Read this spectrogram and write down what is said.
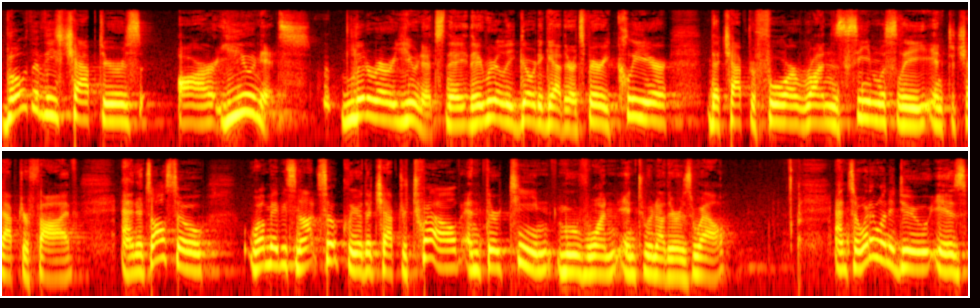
Both of these chapters are units, literary units. They, they really go together. It's very clear that chapter 4 runs seamlessly into chapter 5. And it's also, well, maybe it's not so clear that chapter 12 and 13 move one into another as well. And so, what I want to do is,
